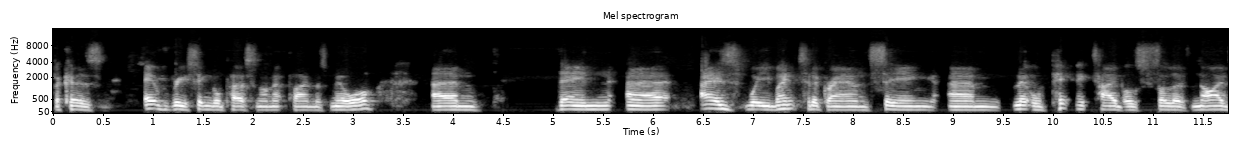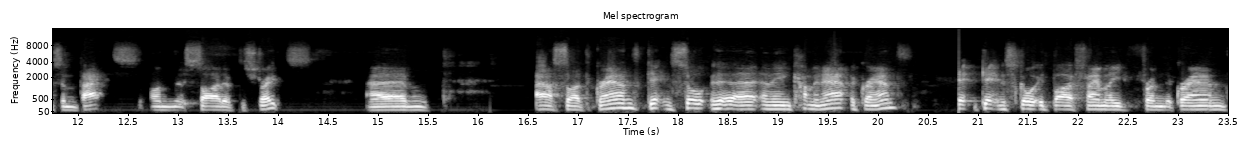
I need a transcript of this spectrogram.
because every single person on that plane was Millwall. Um, then, uh, as we went to the ground, seeing um, little picnic tables full of knives and bats on the side of the streets. Um, outside the ground, getting sort, uh, and then coming out the ground, get, getting escorted by a family from the ground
